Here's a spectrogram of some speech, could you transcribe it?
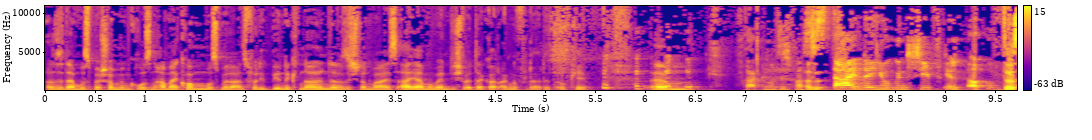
Also da muss man schon mit dem großen Hammer kommen, muss man da eins vor die Birne knallen, dass ich dann weiß, ah ja, Moment, ich werde da gerade angeflirtet. Okay. Fragt man sich, was Also- ist da in der Jugend schiefgelaufen? Das,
